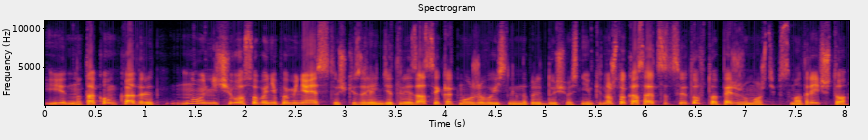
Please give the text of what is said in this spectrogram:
И на таком кадре, ну, ничего особо не поменяется с точки зрения детализации, как мы уже выяснили на предыдущем снимке. Но что касается цветов, то опять же вы можете посмотреть, что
